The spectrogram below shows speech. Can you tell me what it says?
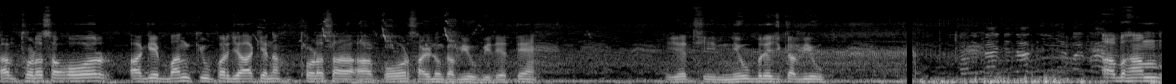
अब थोड़ा सा और आगे बंद के ऊपर जाके ना, थोड़ा सा आपको और साइडों का व्यू भी देते हैं। ये थी न्यू ब्रिज का व्यू। अब हम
